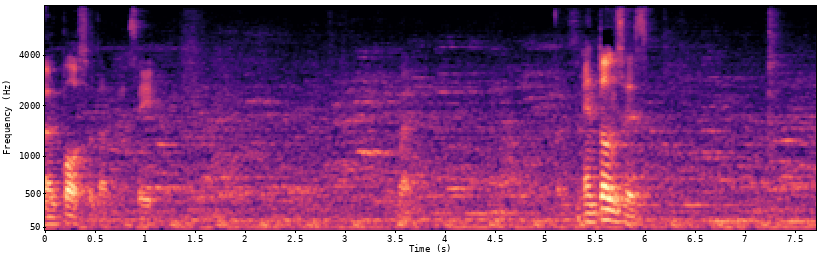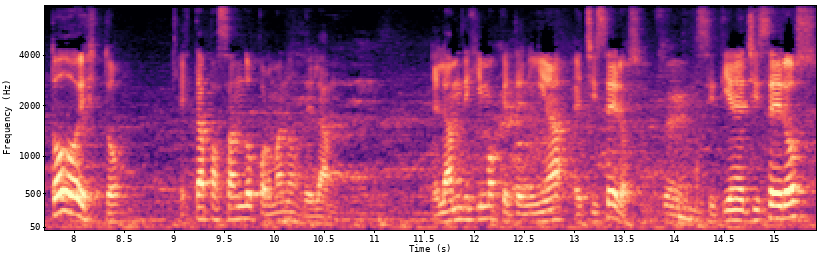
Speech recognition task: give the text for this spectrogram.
al pozo también, sí. Bueno. Entonces, todo esto está pasando por manos del AM. El AM dijimos que tenía hechiceros. Sí. Si tiene hechiceros,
